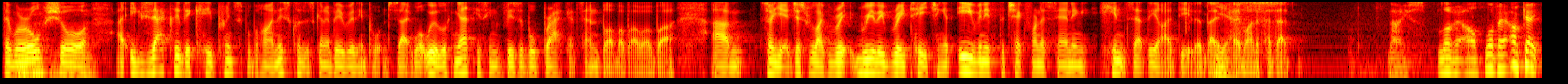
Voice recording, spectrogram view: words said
that we're all sure uh, exactly the key principle behind this because it's going to be really important today. What we're looking at is invisible brackets and blah, blah, blah, blah, blah. Um, so, yeah, just like re- really reteaching it, even if the check for understanding hints at the idea that they, they might have had that. Nice. Love it all. Love it. Okay.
